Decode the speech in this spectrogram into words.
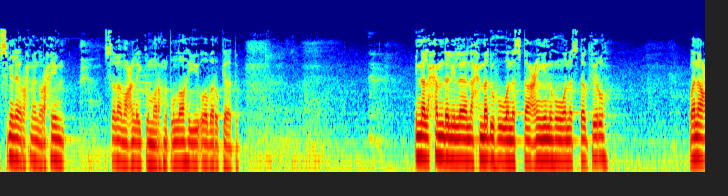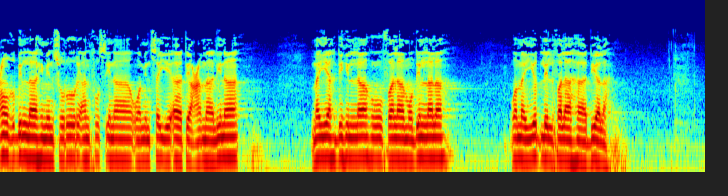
بسم الله الرحمن الرحيم السلام عليكم ورحمة الله وبركاته إن الحمد لله نحمده ونستعينه ونستغفره ونعوذ بالله من شرور أنفسنا ومن سيئات أعمالنا من يهده الله فلا مضل له ومن يضلل فلا هادي له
